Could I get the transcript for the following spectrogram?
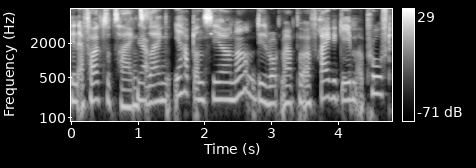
den Erfolg zu zeigen, ja. zu sagen, ihr habt uns hier ne, die Roadmap äh, freigegeben, approved,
